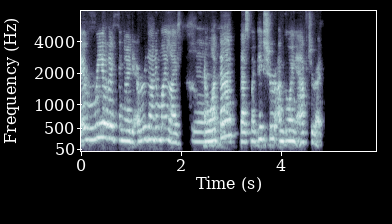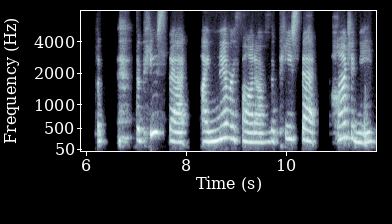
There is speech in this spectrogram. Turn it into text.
every other thing i'd ever done in my life yeah. i want that that's my picture i'm going after it but the piece that i never thought of the piece that haunted me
